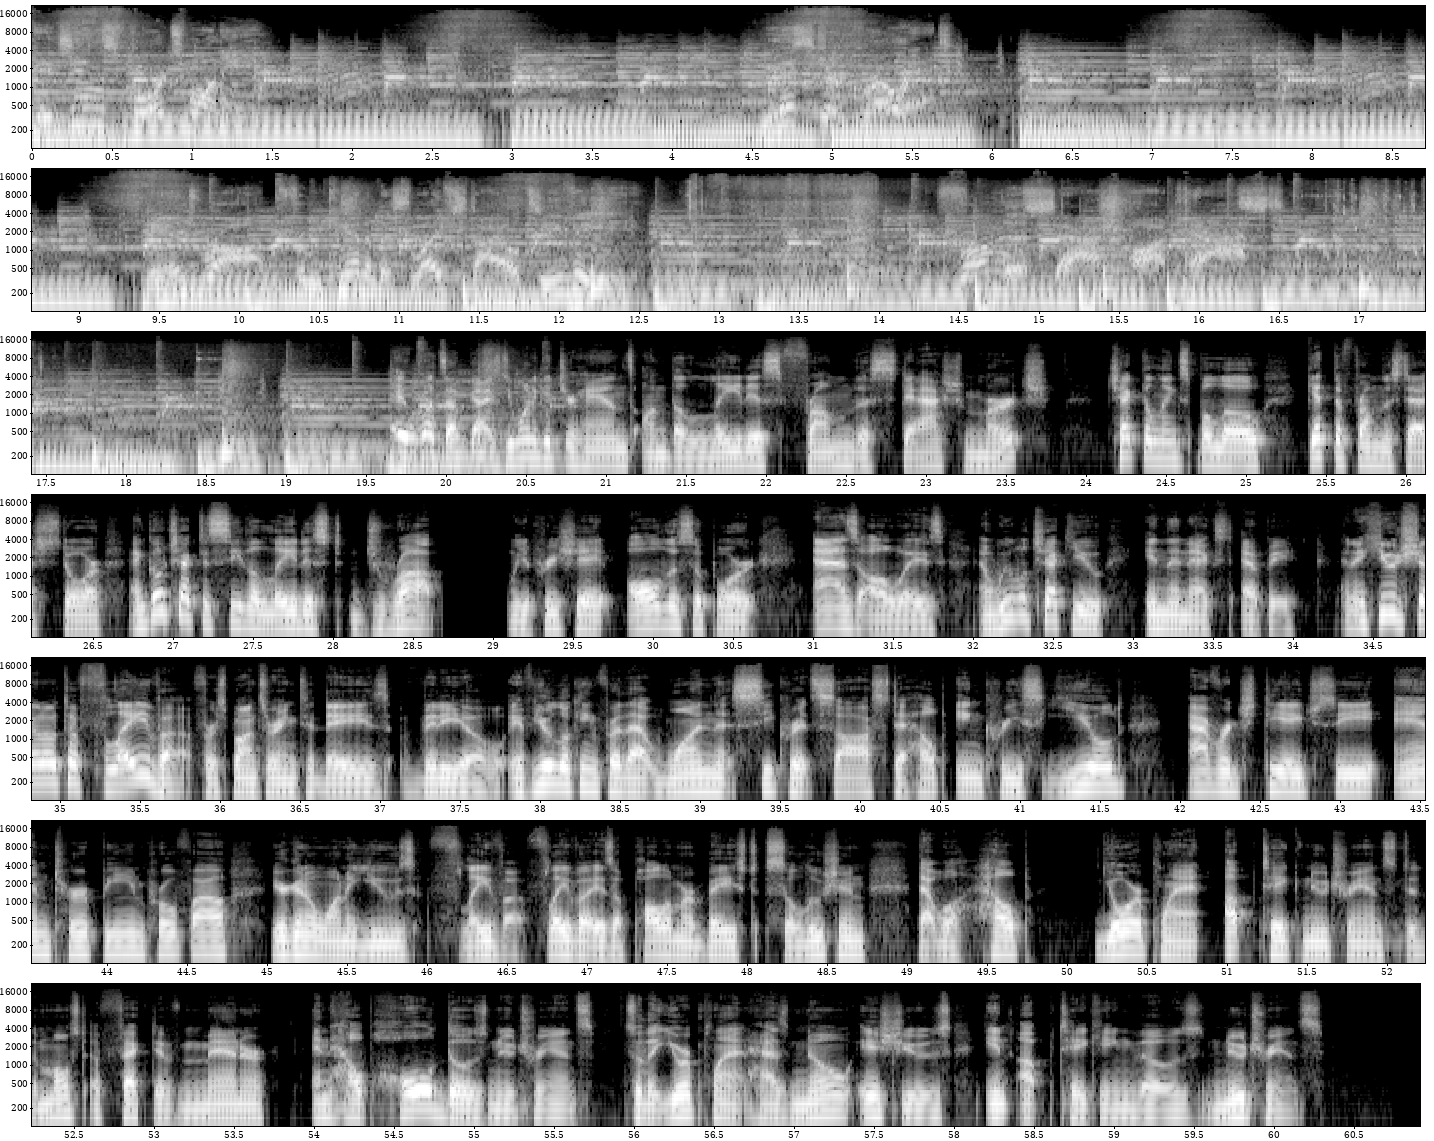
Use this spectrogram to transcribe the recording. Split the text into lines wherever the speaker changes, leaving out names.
Pigeons 420. Mr. Grow It. And Rob from Cannabis Lifestyle TV. From the Stash Podcast.
Hey, what's up, guys? Do you want to get your hands on the latest From the Stash merch? Check the links below, get the From the Stash store, and go check to see the latest drop. We appreciate all the support, as always, and we will check you in the next epi. And a huge shout out to Flava for sponsoring today's video. If you're looking for that one secret sauce to help increase yield, average THC, and terpene profile, you're going to want to use Flava. Flava is a polymer based solution that will help your plant uptake nutrients to the most effective manner and help hold those nutrients so that your plant has no issues in uptaking those nutrients.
